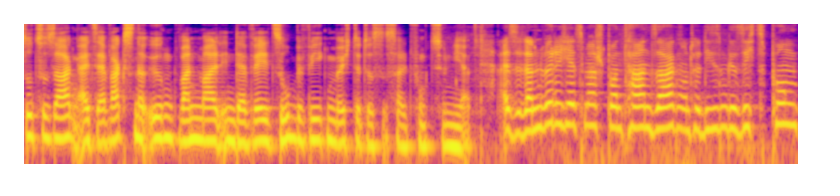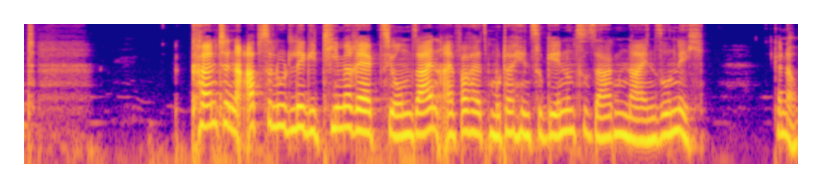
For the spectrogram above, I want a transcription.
sozusagen als Erwachsener irgendwann mal in der Welt so bewegen möchte, dass es halt funktioniert. Also dann würde ich jetzt mal spontan sagen, unter diesem Gesichtspunkt könnte eine absolut legitime Reaktion sein, einfach als Mutter hinzugehen und zu sagen, nein, so nicht. Genau.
